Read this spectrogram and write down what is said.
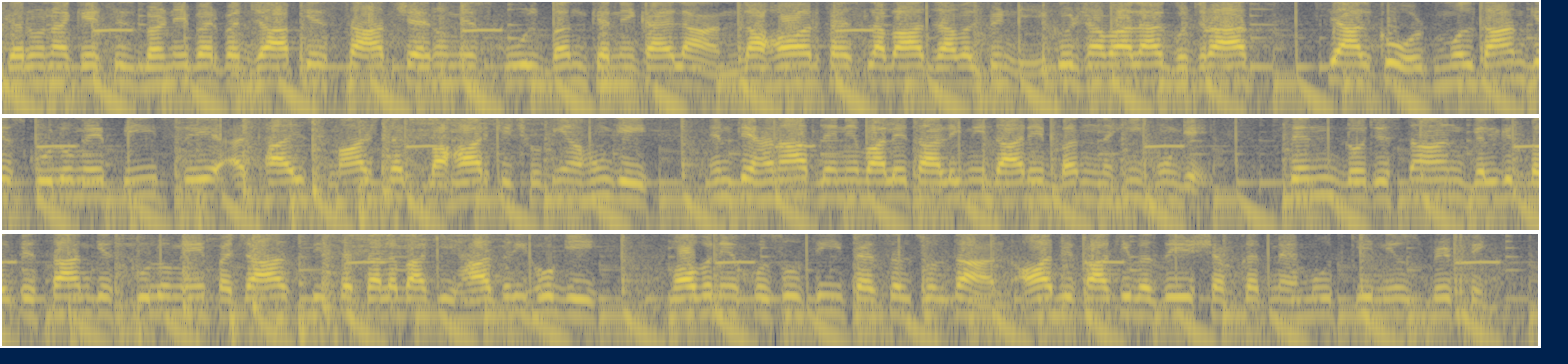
कोरोना केसेस बढ़ने पर पंजाब के सात शहरों में स्कूल बंद करने का ऐलान। लाहौर, फैसलाबाद, रावलपिंडी गुजरावाला गुजरात, सियालकोट, मुल्तान के स्कूलों में पीर से 28 मार्च तक बाहर की छुट्टियाँ होंगी। इम्तिहानात लेने वाले तालीमी इदारे बंद नहीं होंगे। सिंध, बलोचिस्तान, गिलगित बल्तिस्तान के स्कूलों में पचास फ़ीसद तलबा की हाजिरी होगी। मोवन खसूसी फैसल सुल्तान और विफाकी वज़ीर शफकत महमूद की न्यूज़ ब्रीफिंग।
